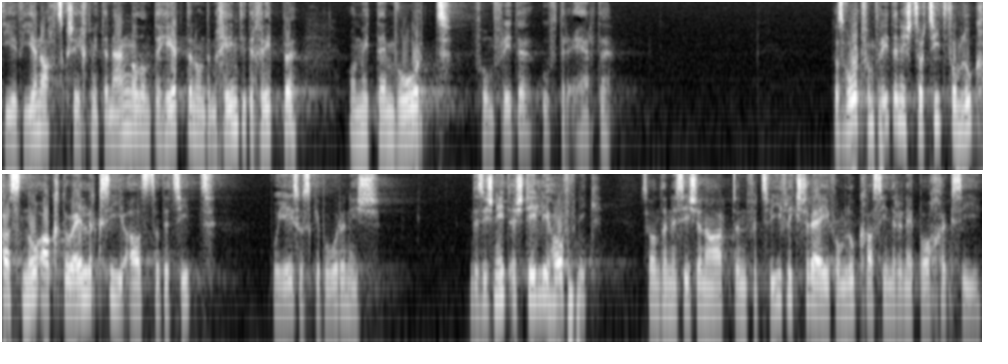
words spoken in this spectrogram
die Weihnachtsgeschichte mit den Engeln und den Hirten und dem Kind in der Krippe und mit dem Wort vom Frieden auf der Erde. Das Wort vom Frieden ist zur Zeit von Lukas noch aktueller gewesen als zu der Zeit, wo Jesus geboren ist. Und es ist nicht eine stille Hoffnung, sondern es ist eine Art ein Verzweiflungsschrei vom Lukas in einer Epoche gewesen.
